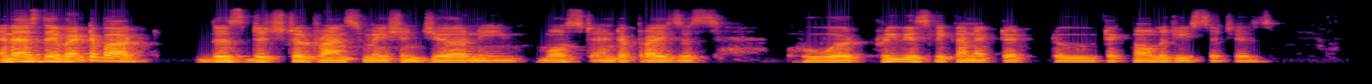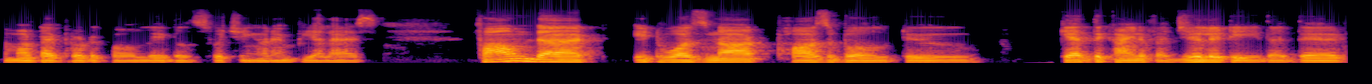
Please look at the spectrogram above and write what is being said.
And as they went about this digital transformation journey, most enterprises who were previously connected to technologies such as multi protocol label switching or MPLS found that it was not possible to get the kind of agility that their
